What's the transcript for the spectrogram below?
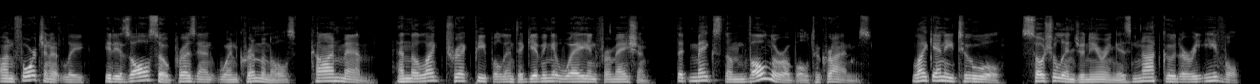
Unfortunately, it is also present when criminals, con men, and the like trick people into giving away information that makes them vulnerable to crimes. Like any tool, social engineering is not good or evil,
